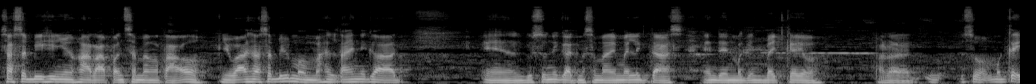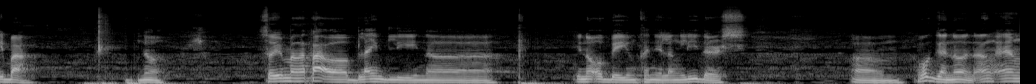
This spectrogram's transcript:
sasabihin yung harapan sa mga tao. Di ba? Sasabihin mo, mahal tayo ni God. And gusto ni God, masama yung maligtas. And then, mag-invite kayo. Para, so, magkaiba. No? So, yung mga tao, blindly na ino-obey yung kanilang leaders, um, wag ganon. Ang, ang,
